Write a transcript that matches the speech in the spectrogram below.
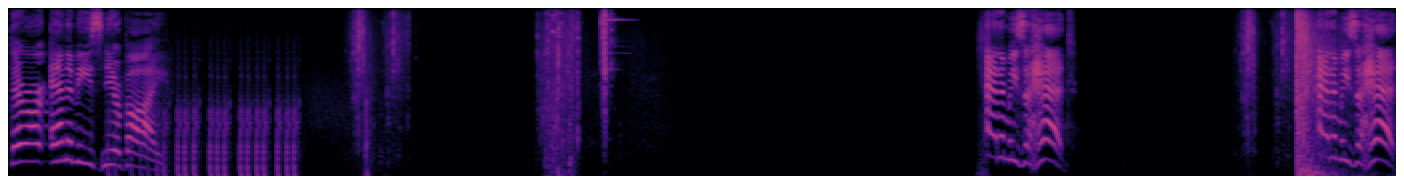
There are enemies nearby. Enemies ahead! Enemies ahead!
